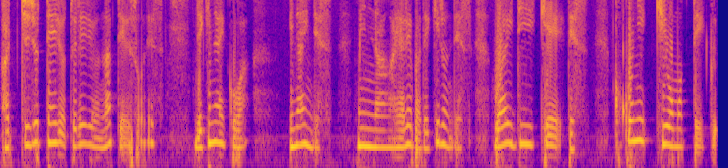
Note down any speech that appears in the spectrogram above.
80点以上取れるようになっているそうです。できない子はいないんです。みんながやればできるんです。YDK です。ここに気を持っていく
